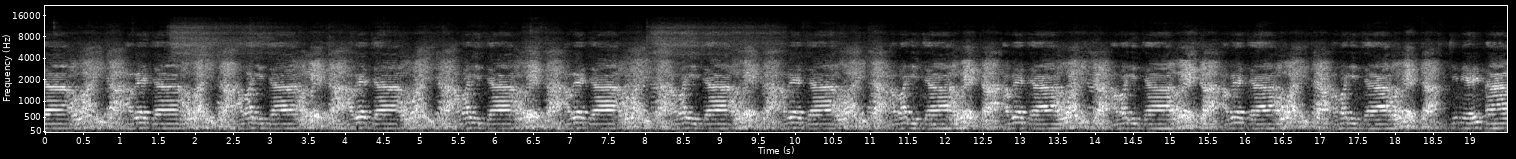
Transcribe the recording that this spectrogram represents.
จาอวาอิจาอะเวจาอวาอิจาอะเวจาอวาอิจาอะวะอิจาอเวจาอะเวจาอวาอิจาอะวะอิจาอเวจาอะเวจาอวาอิจาอะวะอิจาอเวจาอะเวจาอวาอิจาอะวะอิจาอเวจาอะเวจาอวาอิจาอะวะอิจาอเวจาอะเวจาอวาอิจาอะวะอิจาอเวจาชิเนริตัง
